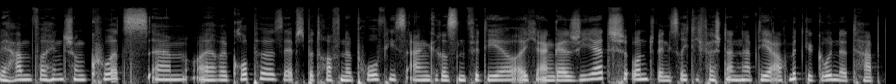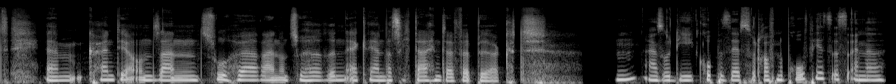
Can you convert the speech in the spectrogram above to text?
wir haben vorhin schon kurz ähm, eure Gruppe selbstbetroffene Profis angerissen, für die ihr euch engagiert und, wenn ich es richtig verstanden habe, die ihr auch mitgegründet habt. Ähm, könnt ihr unseren Zuhörern und Zuhörerinnen erklären, was sich dahinter verbirgt? Hm? Also die Gruppe Selbstvertroffene Profis ist eine,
